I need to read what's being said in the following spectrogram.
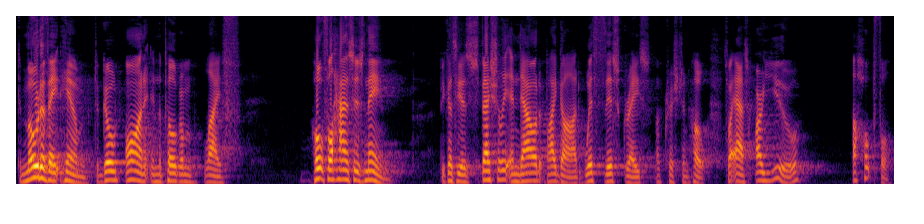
to motivate him to go on in the pilgrim life? Hopeful has his name because he is specially endowed by God with this grace of Christian hope. So I ask, are you a hopeful?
